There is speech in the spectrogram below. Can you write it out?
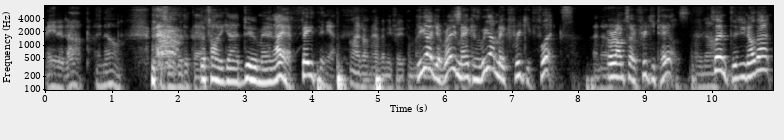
made it up. I know. you're good at that. That's all you gotta do, man. I have faith in you. I don't have any faith in my You gotta get ready, universe. man, because we gotta make freaky flicks. I know. Or I'm sorry, freaky tales. I know. Clint, did you know that?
